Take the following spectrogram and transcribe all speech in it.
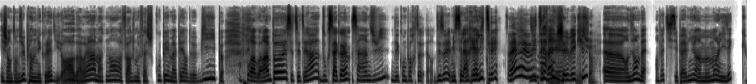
Et j'ai entendu plein de mes collègues dire Oh, bah voilà, maintenant, il va falloir que je me fasse couper ma paire de bip pour avoir un poste, etc. Donc, ça, quand même, ça induit des comportements. Désolée, mais c'est la réalité du terrain que j'ai vécu. Euh, en disant bah, En fait, il s'est pas venu un moment à l'idée que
